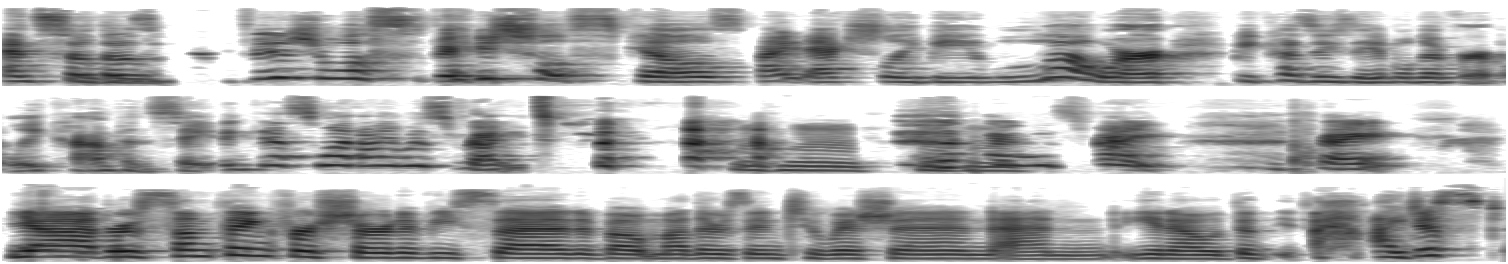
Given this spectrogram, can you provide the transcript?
And so mm-hmm. those visual spatial skills might actually be lower because he's able to verbally compensate. And guess what? I was right. mm-hmm. Mm-hmm. I was right. Right. Yeah, there's something for sure to be said about mother's intuition and you know the I just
